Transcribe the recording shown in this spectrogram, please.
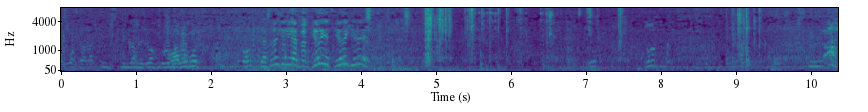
Allah yarabbim bismillahirrahmanirrahim. Abi bu Oğlum gelsene geriye bak. Geri git, geri geri. Dur. Dur. Bismillah.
